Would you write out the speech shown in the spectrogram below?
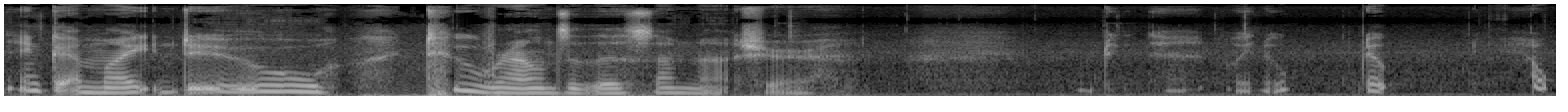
think I might do two rounds of this. I'm not sure. Wait, nope, nope, nope.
